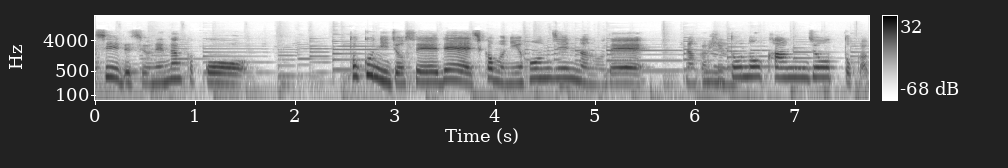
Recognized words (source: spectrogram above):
しいですよね。なんかこう特に女性でしかも日本人なのでなんか人の感情とか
